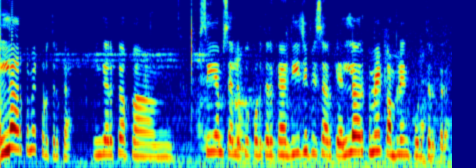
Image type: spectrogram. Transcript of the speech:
எல்லாருக்குமே கொடுத்துருக்கேன். இங்கே இருக்க சிஎம் செல்லுக்கு கொடுத்துருக்கேன் டிஜிபி சாருக்கு எல்லாருக்குமே கம்ப்ளைண்ட் கொடுத்துருக்குறேன்.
